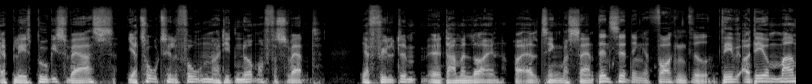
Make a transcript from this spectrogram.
af Blaze Boogies vers. Jeg tog telefonen, og dit nummer forsvandt. Jeg fyldte øh, dig med løgn, og alting var sandt. Den sætning er fucking fed. Det, og det er jo meget,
